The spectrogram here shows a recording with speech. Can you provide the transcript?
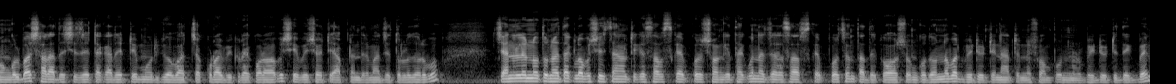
মঙ্গলবার সারা দেশে যে টাকা রেটে মুরগি ও বাচ্চা ক্রয় বিক্রয় করা হবে সেই বিষয়টি আপনাদের মাঝে তুলে ধরবো। চ্যানেলে নতুন হয়ে থাকলে অবশ্যই চ্যানেলটিকে সাবস্ক্রাইব করে সঙ্গে থাকবেন আর যারা সাবস্ক্রাইব করেছেন, তাদেরকে অসংখ্য ধন্যবাদ। ভিডিওটি না টেনে সম্পূর্ণ ভিডিওটি দেখবেন।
